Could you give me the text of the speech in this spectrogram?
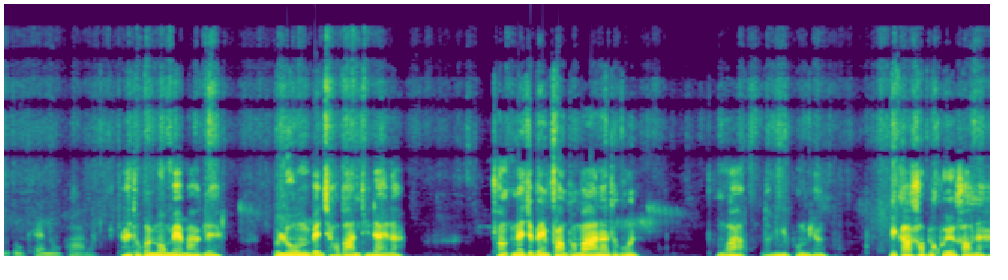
ดูตรงแขนตรงขานะใช่ทุกคนมองแม่มากเลยไม่รู้ว่ามันเป็นชาวบ้านที่ไหนนะฝั่งน่าจะเป็นฝั่งพม่านะทุกคน ผมว่าตอนนี้ผมยังไม่กล้าเข้าไปคุยกับเขานะ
